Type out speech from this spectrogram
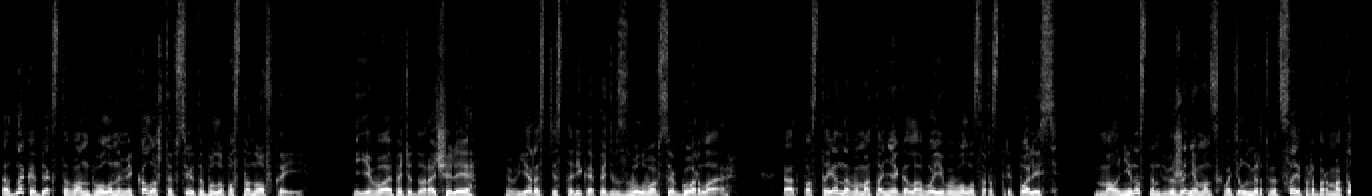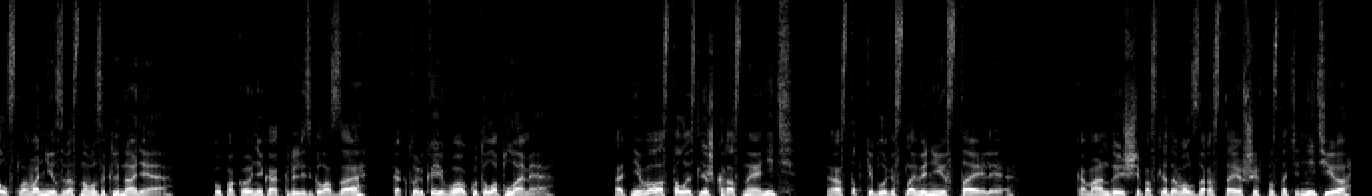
однако бегство Ван Буэлла намекало, что всё это было постановкой. Его опять удурачили. В ярости старик опять взвыл во всё горло. От постоянного мотания головой его волосы растрепались. Молниеносным движением он схватил мертвеца и пробормотал слова неизвестного заклинания. У покойника открылись глаза, как только его окутало пламя. От него осталась лишь красная нить, остатки благословения истаяли. Командующий последовал за растаявшей в пустоте нитью.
